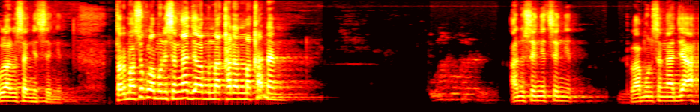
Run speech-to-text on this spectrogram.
ulah nu sengit-sengit termasuk lamun disengaja lamun makanan-makanan. Anu sengit-sengit. Lamun sengaja ah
